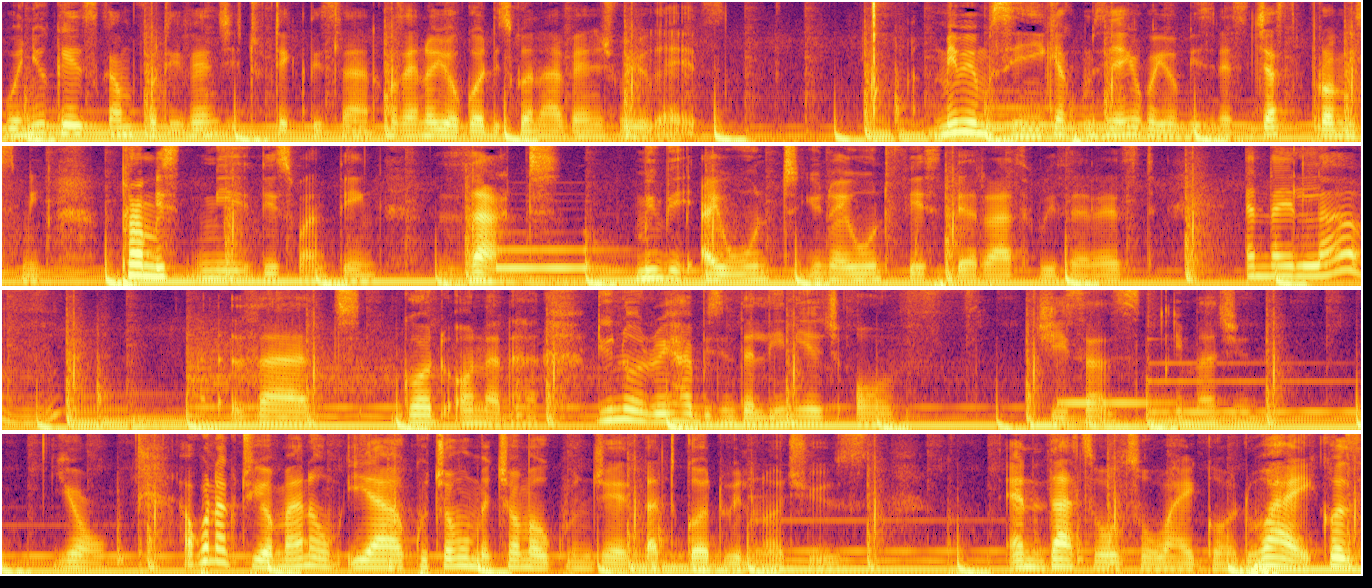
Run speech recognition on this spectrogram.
when you guys come for revenge to take this land because I know your God is gonna avenge for you guys. Mimi msinyike msinyike kwa your business. Just promise me promise me this one thing that maybe i won't you know i won't face the wrath with the rest. And i love that god honored her. Do you know rahab is in the lineage of jesus? Imagine. Yo. Hakuna kitu ya maana ya kuchoma umechoma huku nje that god will not use. And that's also why god. Why? Because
